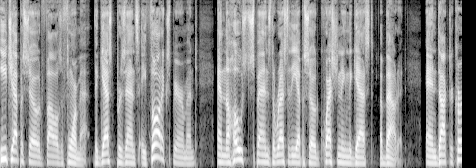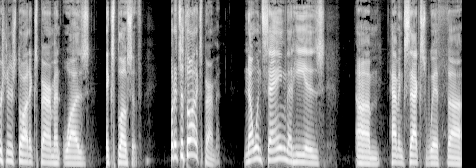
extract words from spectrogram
Each episode follows a format. The guest presents a thought experiment, and the host spends the rest of the episode questioning the guest about it. And Dr. Kershnar's thought experiment was explosive, but it's a thought experiment. No one's saying that he is um, having sex with uh,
